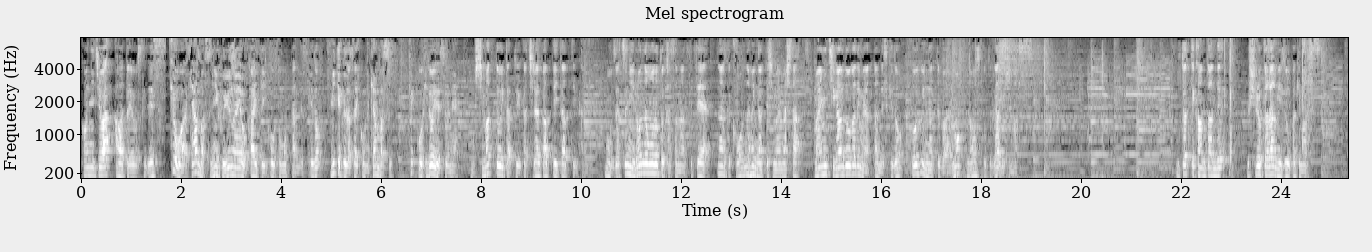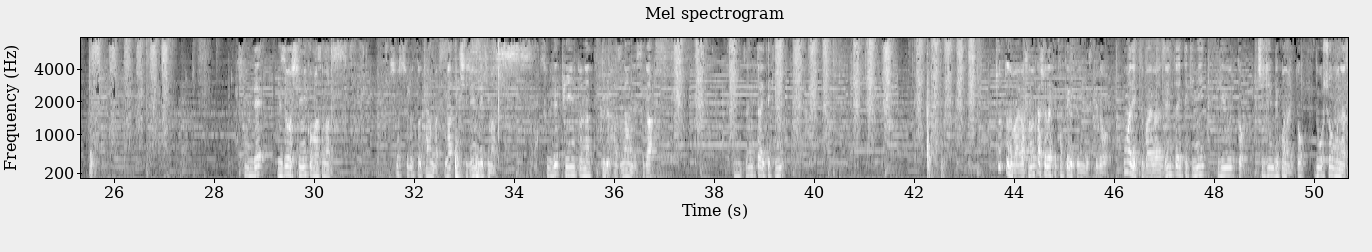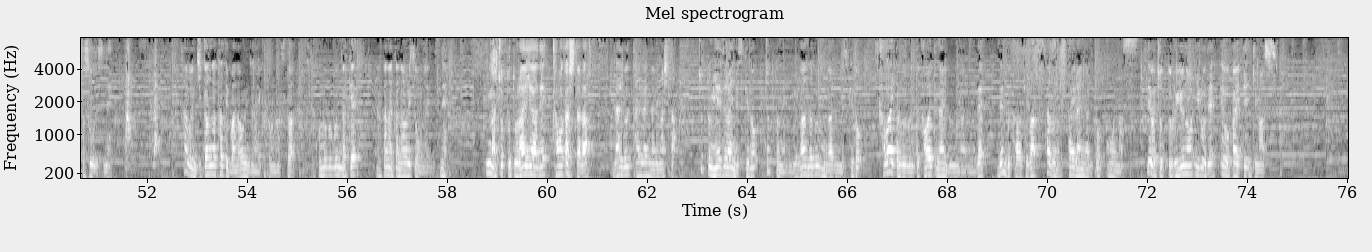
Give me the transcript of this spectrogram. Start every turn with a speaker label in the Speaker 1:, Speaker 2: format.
Speaker 1: こんにちは、粟田洋介です。今日はキャンバスに冬の絵を描いていこうと思ったんですけど、見てください、このキャンバス。結構ひどいですよね。もうしまっておいたというか散らかっていたっていうかね、もう雑にいろんなものと重なってて、なんかこんな風になってしまいました。前に違う動画でもやったんですけど、こういう風になった場合も直すことができます。至って簡単で、後ろから水をかけます。そんで、水を染み込ませます。そうするとキャンバスが縮んできます。それでピンとなってくるはずなんですが全体的にちょっとの場合はその箇所だけかけるといいんですけどここまでいった場合は全体的にギューッと縮んでこないとどうしようもなさそうですね。多分時間が経てば治るんじゃないかと思いますがこの部分だけなかなか治りそうもないですね。今ちょっとドライヤーで乾かしたらだいぶ平らになりました。ちょっと見えづらいんですけどちょっとね歪んだ部分があるんですけど乾いた部分と乾いてない部分があるので全部乾けば多分平らになると思います。ではちょっと冬の色で絵を描いていきます。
